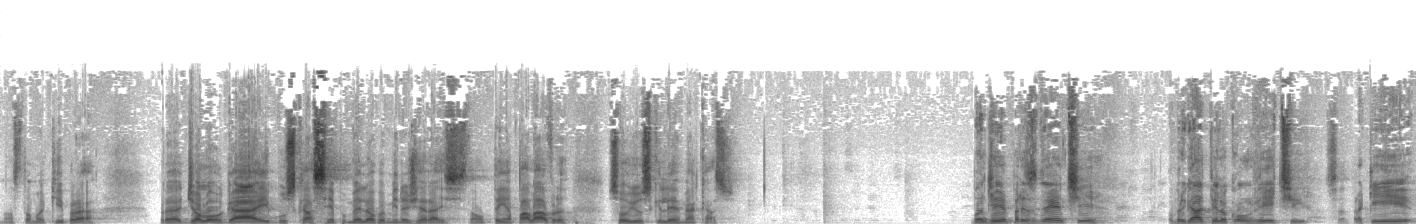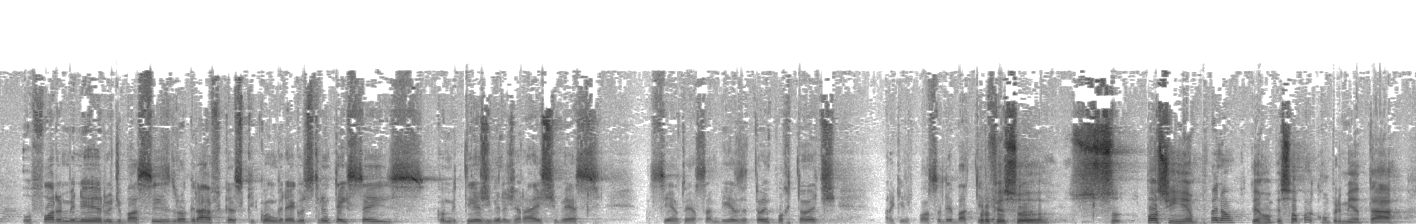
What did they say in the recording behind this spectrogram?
Nós estamos aqui para para dialogar e buscar sempre o melhor para Minas Gerais. Então, tem a palavra, sou Wilson Guilherme Acaso. Bom dia, presidente. Obrigado pelo convite para que o Fórum Mineiro de Bacias Hidrográficas, que congrega os 36 comitês de Minas Gerais, tivesse assento nessa mesa tão importante para que a gente possa debater. Professor, posso te interromper? Só para cumprimentar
